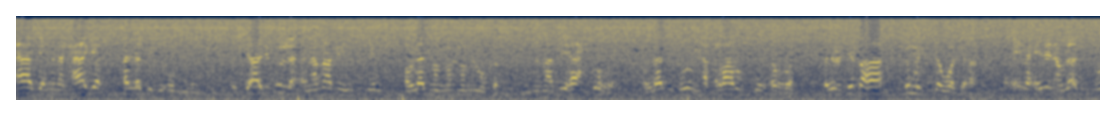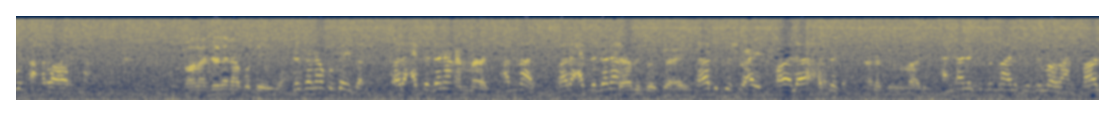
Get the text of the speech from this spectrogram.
حاجة من الحاجة التي في امهم الشاهد يقول لا أنا ما في أولاد مملوكة. إنما فيها حرة. أولاد يكونون أحرار وتصير حرة. فيعتقها ثم يتزوجها. حينئذ أولاد يكونون أحرار. قال حدثنا قتيبة. حدثنا قتيبة. قال حدثنا حماد. حماد. قال حدثنا ثابت وشعيب. ثابت وشعيب. قال حدثنا أنس بن مالك. عن أنس بن مالك رضي الله عنه. قال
